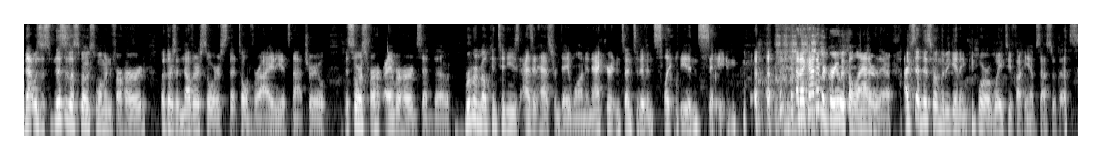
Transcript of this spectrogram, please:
that was a, this is a spokeswoman for Heard, but there's another source that told Variety it's not true. The source for Amber Heard said the rumor mill continues as it has from day one, inaccurate, insensitive, and slightly insane. and I kind of agree with the latter there. I've said this from the beginning. People are way too fucking obsessed with this.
